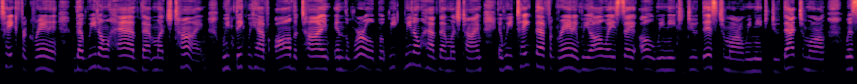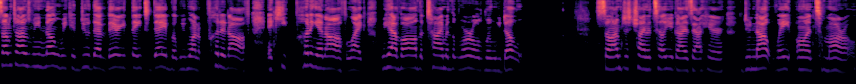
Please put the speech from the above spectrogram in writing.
take for granted that we don't have that much time. We think we have all the time in the world, but we, we don't have that much time. And we take that for granted. We always say, oh, we need to do this tomorrow. We need to do that tomorrow. When sometimes we know we could do that very thing today, but we want to put it off and keep putting it off like we have all the time in the world when we don't. So I'm just trying to tell you guys out here do not wait on tomorrow.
